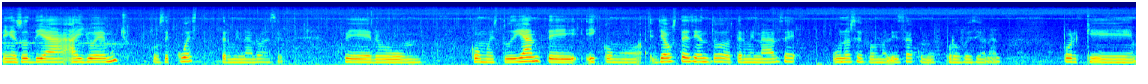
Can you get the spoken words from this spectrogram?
en esos días ahí llueve mucho, entonces cuesta terminarlo de hacer pero como estudiante y como ya usted siendo terminarse, uno se formaliza como profesional. Porque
